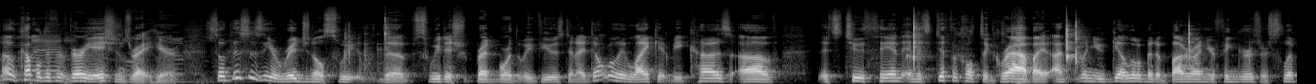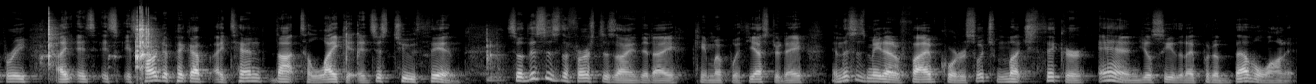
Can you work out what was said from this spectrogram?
oh, a couple different variations right here. So this is the original sweet, the Swedish breadboard that we've used, and I don't really like it because of it's too thin and it's difficult to grab. I, I, when you get a little bit of butter on your fingers or slippery, I, it's, it's, it's hard to pick up. I tend not to like it. It's just too thin. So this is the first design that I came up with yesterday, and this is made out of five quarters, so it's much thicker, and you'll see that I put a bevel on it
